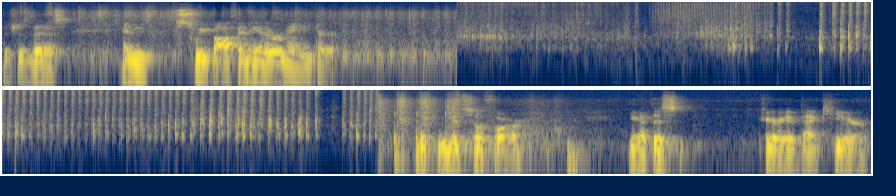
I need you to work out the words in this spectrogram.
which is this, and sweep off any of the remaining dirt. So far. You got this area back here.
